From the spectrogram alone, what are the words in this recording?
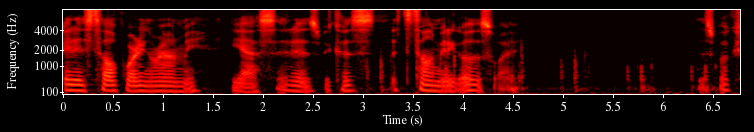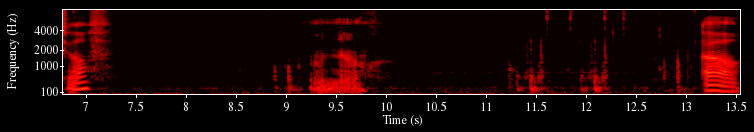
It is teleporting around me. Yes, it is because it's telling me to go this way. This bookshelf? Oh no. Oh,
